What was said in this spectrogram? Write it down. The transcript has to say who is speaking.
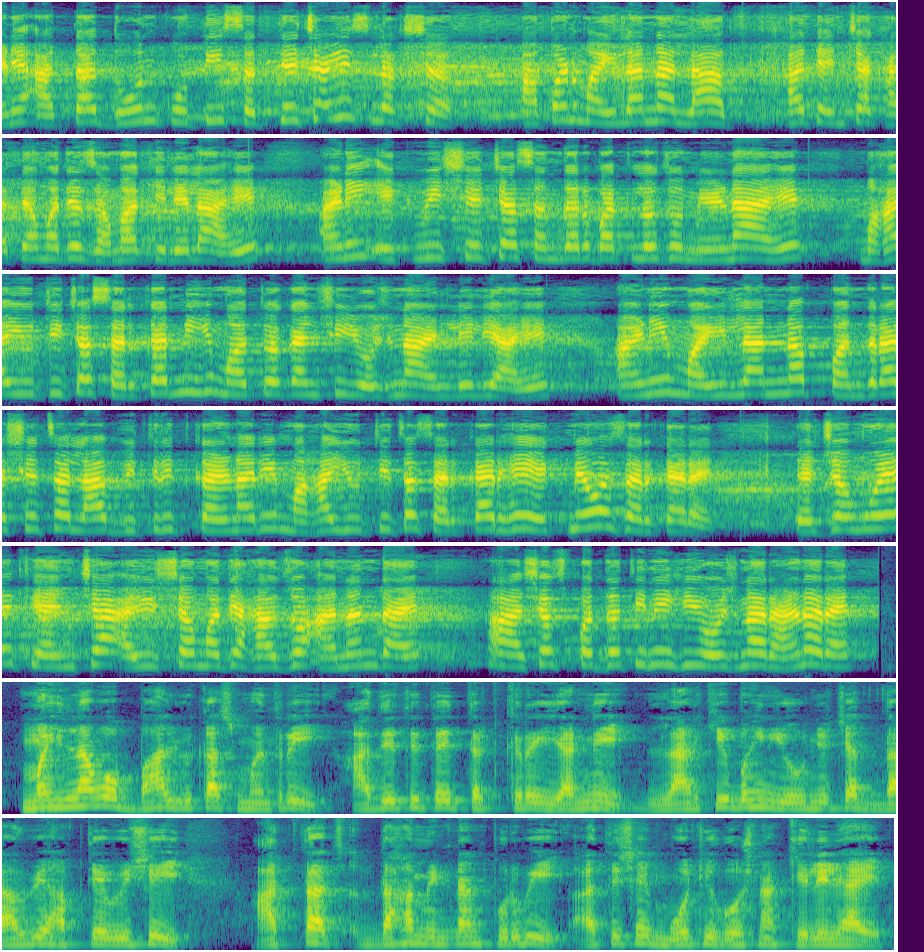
Speaker 1: आणि आता दोन कोटी सत्तेचाळीस लक्ष आपण महिलांना लाभ हा त्यांच्या खात्यामध्ये जमा केलेला आहे. आणि एकवीसशेच्या संदर्भातला जो निर्णय आहे महायुतीच्या सरकारने ही महत्वाकांक्षी योजना आणलेली आहे. आणि महिलांना पंधराशेचा लाभ वितरित करणारी महायुतीचं सरकार हे एकमेव सरकार आहे. त्याच्यामुळे त्यांच्या आयुष्यामध्ये हा जो आनंद आहे हा अशाच पद्धतीने ही योजना राहणार आहे.
Speaker 2: महिला व बाल विकास मंत्री आदित्यताई तटकरे यांनी लाडकी बहीण योजनेच्या दहाव्या हप्त्याविषयी आत्ताच दहा मिनिटांपूर्वी अतिशय मोठी घोषणा केलेली आहे.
